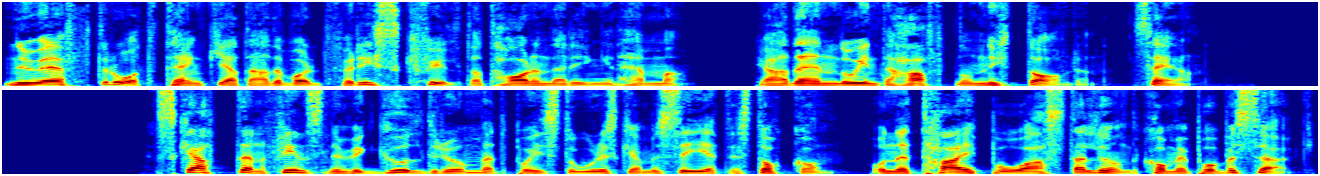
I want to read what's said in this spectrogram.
Nu efteråt tänker jag att det hade varit för riskfyllt att ha den där ringen hemma. Jag hade ändå inte haft någon nytta av den, säger han. Skatten finns nu i guldrummet på Historiska museet i Stockholm och när Taipo och Asta Lund kommer på besök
